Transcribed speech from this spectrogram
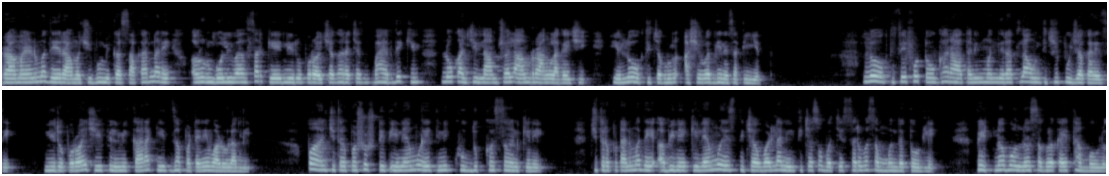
रामायणमध्ये रामाची भूमिका साकारणारे अरुण गोलीवालसारखे निरुपरॉयच्या घराच्या बाहेर देखील लोकांची लांबच्या लांब रांग लागायची. हे लोक तिच्याकडून आशीर्वाद घेण्यासाठी येत. लोक तिचे फोटो घरात आणि मंदिरात लावून तिची पूजा करायचे. निरुपा रॉयची फिल्मी काराकीत झपाट्याने वाढू लागली. पण चित्रपटसृष्टीत येण्यामुळे तिने खूप दुःख सहन केले. चित्रपटांमध्ये अभिनय केल्यामुळेच तिच्या वडिलांनी तिच्यासोबतचे सर्व संबंध तोडले. भेटणं बोलणं सगळं काही थांबवलं.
